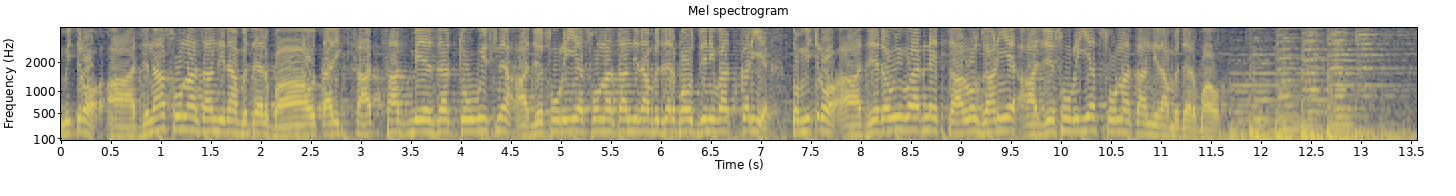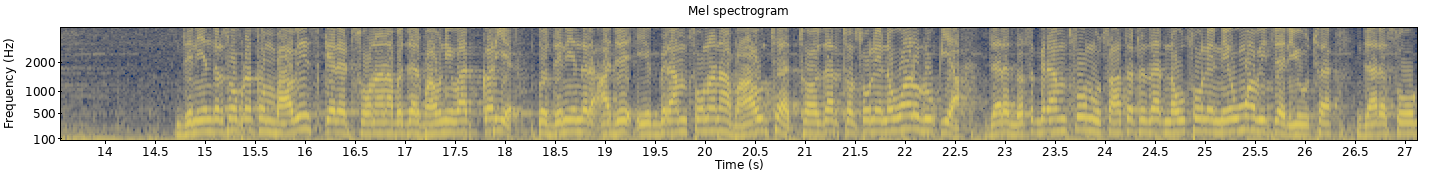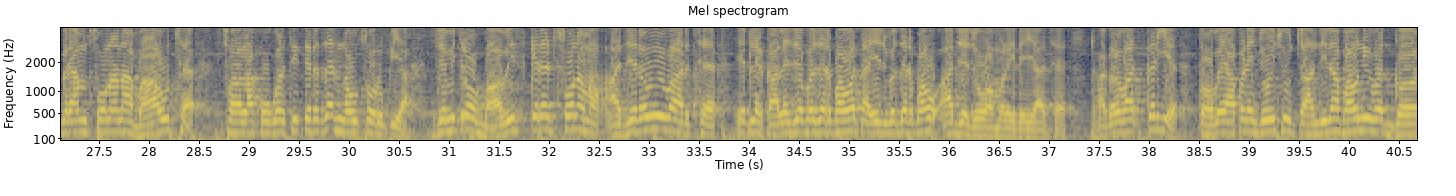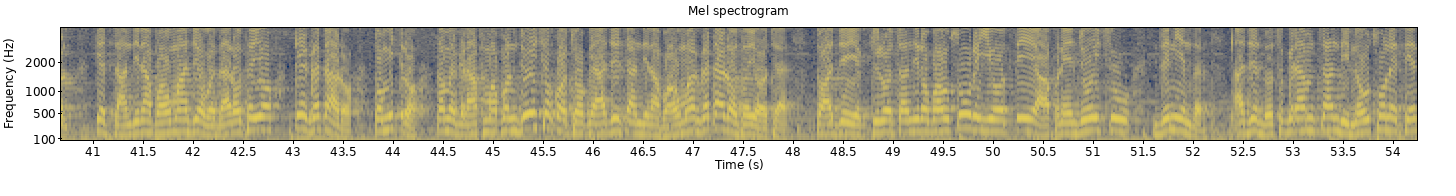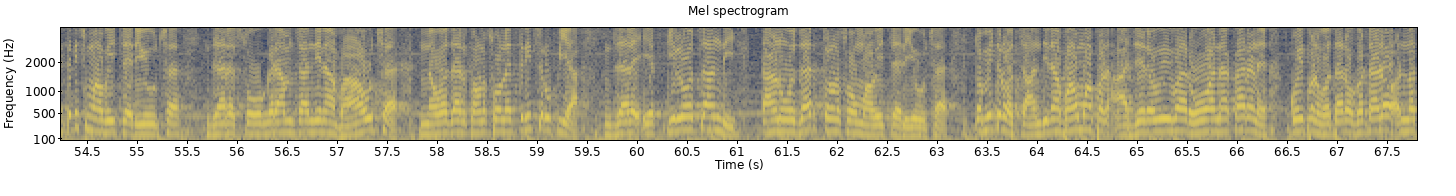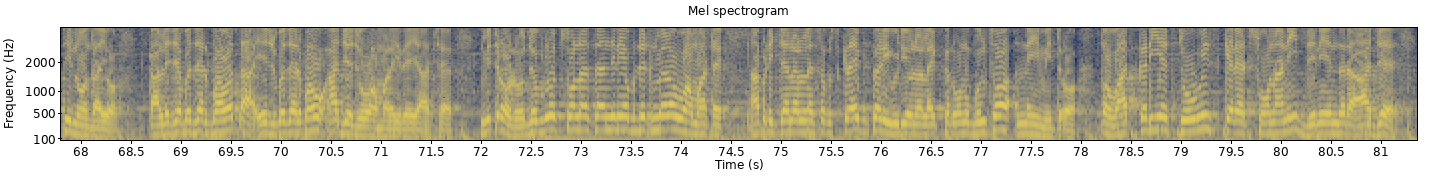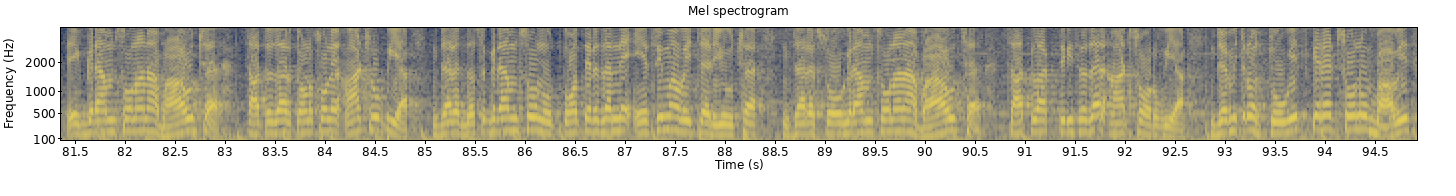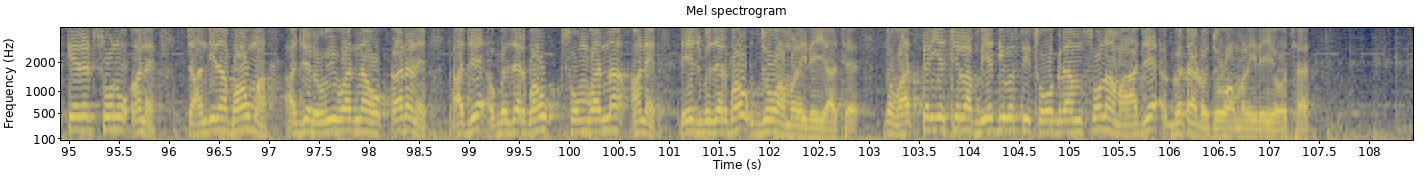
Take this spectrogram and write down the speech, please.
મિત્રો, આજના સોના ચાંદીના બજાર ભાવ તારીખ સાત સાત બે હજાર ચોવીસને આજે શું રહ્યા સોના ચાંદીના બજાર ભાવ જેની વાત કરીએ, તો મિત્રો, આજે રવિવારને ચાલો જાણીએ આજે શું રહ્યા સોના ચાંદીના બજાર ભાવ. જેની અંદર સૌપ્રથમ બાવીસ કેરેટ સોનાના બજાર ભાવની વાત કરીએ, તો જેની અંદર આજે એક ગ્રામ સોનાના ભાવ છે છ હજાર છસો ને નવ્વાણું રૂપિયા, જ્યારે દસ ગ્રામ સોનું સાસઠ હજાર નવસો ને નેવુંમાં વિચાર્યું છે, જ્યારે સો ગ્રામ સોનાના ભાવ છે છ લાખ ઓગણસિત્તેર હજાર નવસો રૂપિયા. જે મિત્રો બાવીસ કેરેટ સોનામાં આજે રવિવાર છે, એટલે કાલે જે બજાર ભાવ હતા, એ જ બજાર ભાવ આજે જોવા મળી રહ્યા છે. આગળ વાત કરીએ, તો હવે આપણે જોઈશું ચાંદીના ભાવની વધઘટ, કે ચાંદીના ભાવમાં જે વધારો થયો, કે ઘટાડો? તો મિત્રો, તમે ગ્રાફમાં પણ જોઈ શકો છો કે આજે ચાંદીના ભાવમાં ઘટાડો થયો છે. તો આજે એક કિલો ચાંદીનો ભાવ શું રહ્યો તે આપણે જોઈશું. જેની અંદર આજે દસ ગ્રામ ચાંદી નવસો ને તેત્રીસમાં વેચાઈ રહ્યું છે. જ્યારે સો ગ્રામ ચાંદીના ભાવ છે નવ હજાર ત્રણસો ને ત્રીસ રૂપિયા. જ્યારે એક કિલો ચાંદી ત્રાણું હજાર ત્રણસોમાં વેચાઈ રહ્યું છે. તો મિત્રો, ચાંદીના ભાવમાં પણ આજે રવિવાર હોવાના કારણે કોઈ પણ વધારો, ઘટાડો નથી નોંધાયો. કાલે જે બજાર ભાવ હતા, એ જ બજાર ભાવ આજે જોવા મળી રહ્યા છે. મિત્રો રોજબરોજ સોના ચાંદીની અપડેટ મેળવવા માટે આપણી ચેનલને સબસ્ક્રાઇબ કરી વિડીયોને લાઇક કરવાનું ભૂલશો નહીં મિત્રો. તો વાત કરીએ ચોવીસ કેરેટ સોનાની, જેની અંદર આજે એક ગ્રામ સોનાના ભાવ છે સાત હજાર ત્રણસો ને આઠ રૂપિયા. જ્યારે દસ ગ્રામ સોનું તોતેર હજાર ને એંસીમાં વેચાઈ રહ્યું છે, જ્યારે સો ગ્રામ સોનાના ભાવ છે સાત લાખ ત્રીસ હજાર આઠસો રૂપિયા. જે મિત્રો ચોવીસ કેરેટ સોનું, બાવીસ કેરેટ સોનું અને ચાંદીના ભાવમાં આજે રવિવારના કારણે આજે બજાર ભાવ સોમવારના અને એ જ બજાર ભાવ જોવા મળી રહ્યા છે. તો વાત કરીએ છેલ્લા બે દિવસથી સો ગ્રામ સોનામાં આજે ઘટાડો જોવા મળી રહ્યો છે.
